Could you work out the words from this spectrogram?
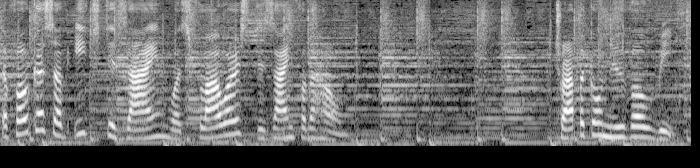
the focus of each design was flowers designed for the home. Tropical Nouveau Wreath.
